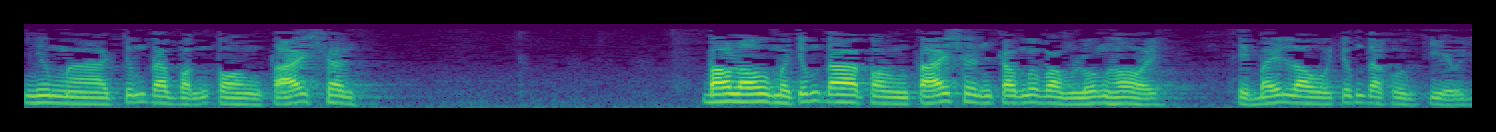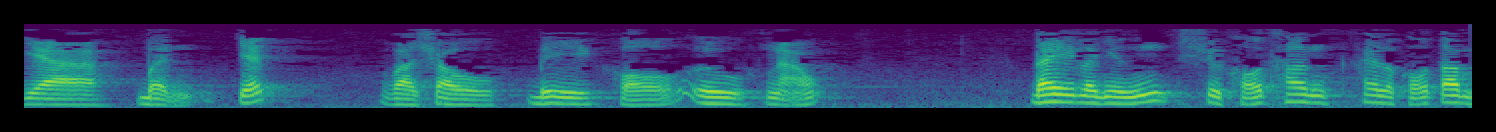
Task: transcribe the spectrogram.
nhưng mà chúng ta vẫn còn tái sinh bao lâu mà chúng ta còn tái sinh trong cái vòng luân hồi, thì bấy lâu chúng ta còn chịu già, bệnh, chết và sầu, bi, khổ, ưu, não. Đây là những sự khổ thân hay là khổ tâm.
